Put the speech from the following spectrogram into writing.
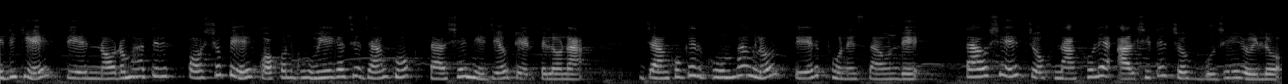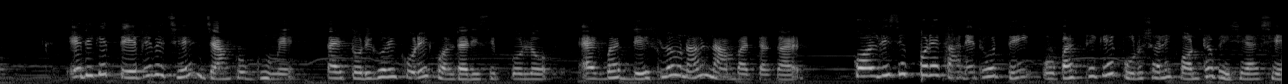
এদিকে তের নরম হাতের স্পর্শ পেয়ে কখন ঘুমিয়ে গেছে জাঙ্কুক তা সে নিজেও টের পেল না। জাঙ্কুকের ঘুম ভাঙল তের ফোনের সাউন্ডে। তাও সে চোখ না খুলে আলসিতে চোখ বুঝেই রইল। এদিকে তে ভেবেছে জাঙ্কুক ঘুমে, তাই তড়িঘড়ি করে কলটা রিসিভ করল। একবার দেখল না নাম্বারটা কার। কল রিসিভ করে কানে ধরতেই ওপার থেকে পুরুষালী কণ্ঠ ভেসে আসে।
